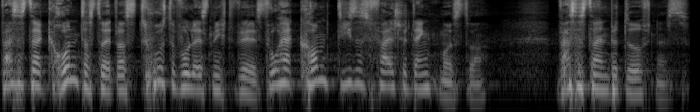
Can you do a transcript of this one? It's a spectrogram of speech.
Was ist der Grund, dass du etwas tust, obwohl du es nicht willst? Woher kommt dieses falsche Denkmuster? Was ist dein Bedürfnis?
